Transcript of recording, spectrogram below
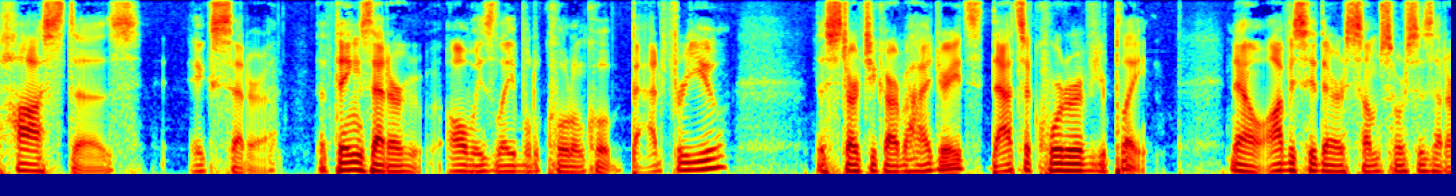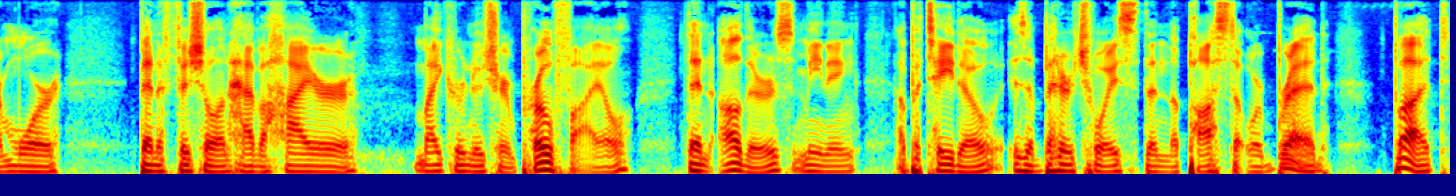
pastas, etc. The things that are always labeled quote unquote bad for you, the starchy carbohydrates, that's a quarter of your plate. Now, obviously, there are some sources that are more beneficial and have a higher micronutrient profile than others, meaning a potato is a better choice than the pasta or bread, but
